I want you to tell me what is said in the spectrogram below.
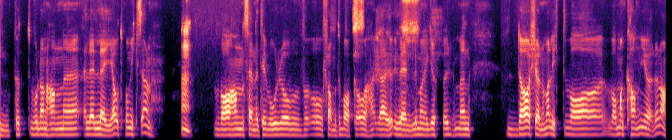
input, hvordan han Eller layout på mikseren. Mm. Hva han sender til hvor, og, og fram og tilbake. og Det er uendelig mange grupper. Men da skjønner man litt hva, hva man kan gjøre, da.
